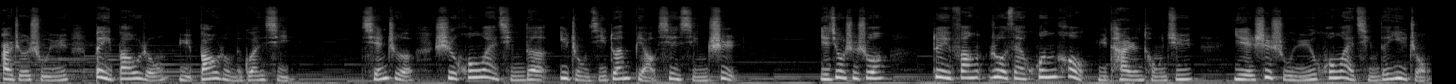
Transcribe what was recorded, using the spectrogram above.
二者属于被包容与包容的关系，前者是婚外情的一种极端表现形式。也就是说，对方若在婚后与他人同居，也是属于婚外情的一种。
